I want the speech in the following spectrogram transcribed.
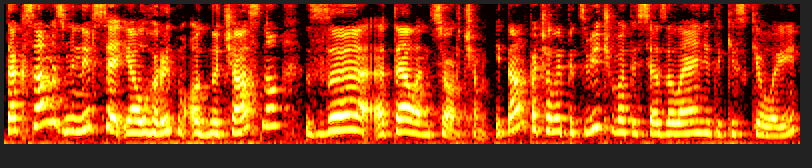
Так само змінився і алгоритм одночасно з Talent Search. І там почали підсвічуватися зелені такі скіли.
